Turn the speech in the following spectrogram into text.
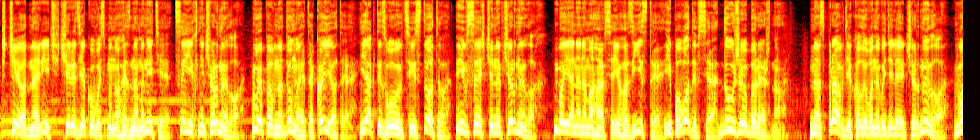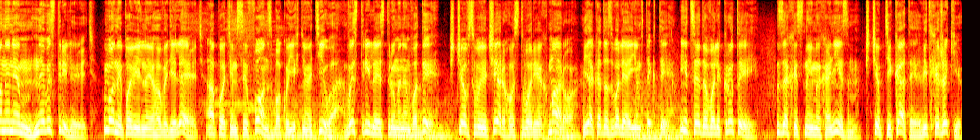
Ще одна річ, через яку восьминоги знамениті, це їхнє чорнило. Ви певно думаєте, койоте, як ти зловив цю істоту і все ще не в чорнилах, бо я не намагався його з'їсти і поводився дуже обережно. Насправді, коли вони виділяють чорнило, вони ним не вистрілюють. Вони повільно його виділяють, а потім сифон з боку їхнього тіла вистрілює струменем води, що в свою чергу створює хмару, яка дозволяє їм втекти. І це доволі крутий захисний механізм, щоб тікати від хижаків.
